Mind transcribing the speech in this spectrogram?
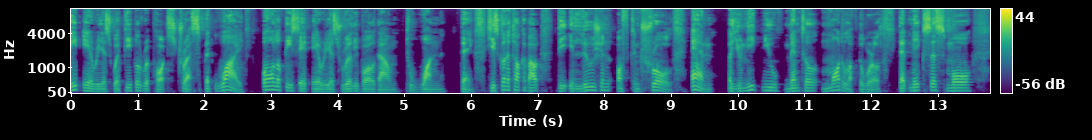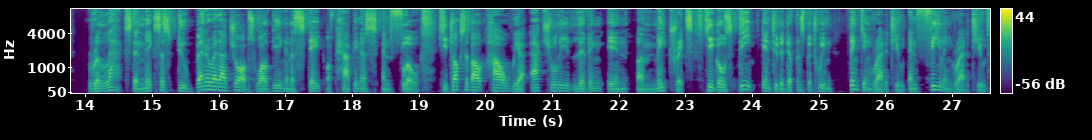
eight areas where people report stress, but why all of these eight areas really boil down to one thing. He's going to talk about the illusion of control and a unique new mental model of the world that makes us more relaxed and makes us do better at our jobs while being in a state of happiness and flow. He talks about how we are actually living in a matrix. He goes deep into the difference between thinking gratitude and feeling gratitude.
